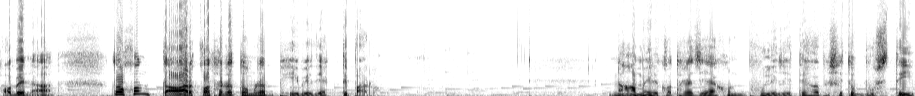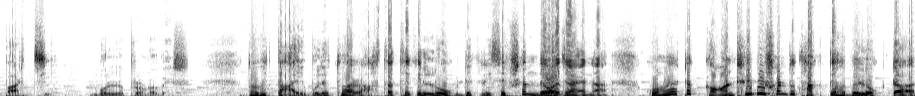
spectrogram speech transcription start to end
হবে না, তখন তার কথাটা তোমরা ভেবে দেখতে পারো। নামের কথাটা যে এখন ভুলে যেতে হবে, সে তো বুঝতেই পারছি, বলল প্রণবেশ। তবে তাই বলে তো আর রাস্তা থেকে লোক ডেকে রিসেপশন দেওয়া যায় না। কোনো একটা কন্ট্রিবিউশন তো থাকতে হবে লোকটার।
